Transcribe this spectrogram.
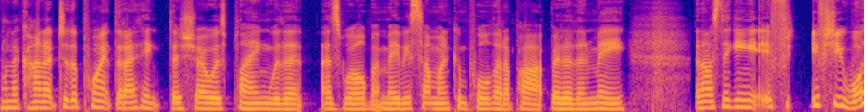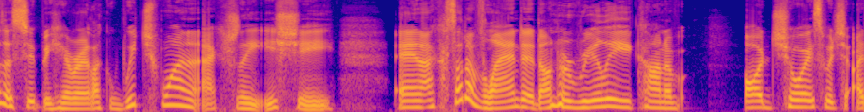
And I kind of to the point that I think the show is playing with it as well, but maybe someone can pull that apart better than me. And I was thinking if if she was a superhero, like which one actually is she? And I sort of landed on a really kind of odd choice, which I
